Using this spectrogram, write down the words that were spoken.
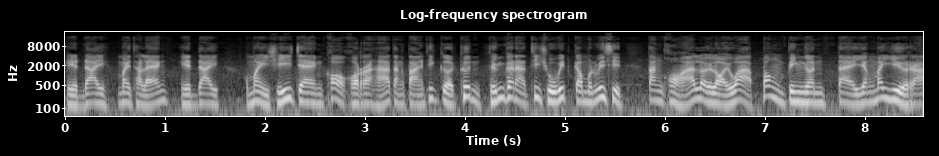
เหตุใดไม่แถลง เหตุใด ไม่ชี้แจงข้อคอรหาต่างๆ ที่เกิดขึ้น ถึงขนาดที่ชูวิทย์กำมลวิสิทธิ์ตั้งข้อหาลอยๆ ว่าป้องปิงเงิน แต่ยังไม่ยือระ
